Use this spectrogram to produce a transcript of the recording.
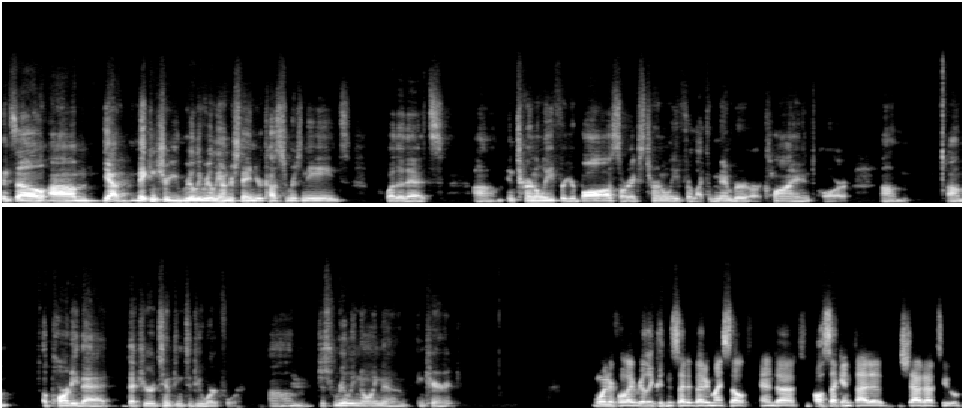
and so, um, yeah, making sure you really, really understand your customers' needs, whether that's um, internally for your boss or externally for like a member or a client or um, um, a party that that you're attempting to do work for. Um, mm-hmm. Just really knowing them and caring. Wonderful. I really couldn't have said it better myself. And uh, I'll second that. Uh, shout out to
